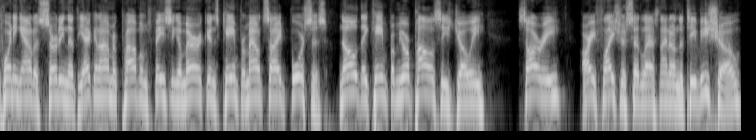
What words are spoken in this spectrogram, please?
pointing out, asserting that the economic problems facing Americans came from outside forces. No, they came from your policies, Joey. Sorry. Ari Fleischer said last night on the TV show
